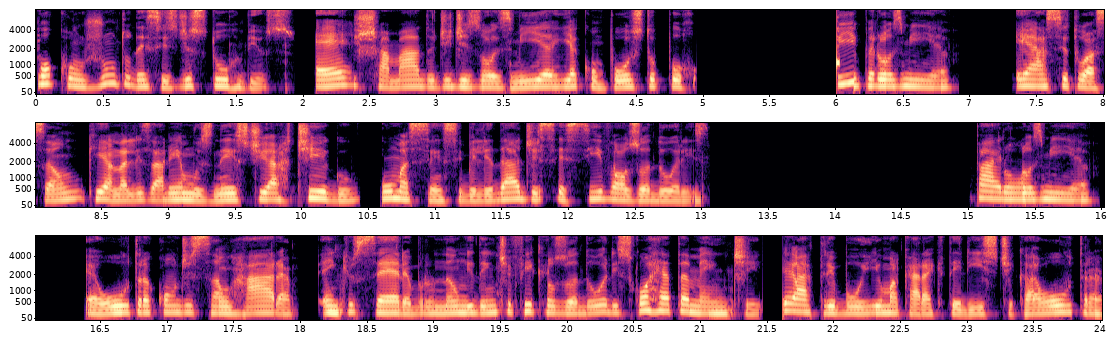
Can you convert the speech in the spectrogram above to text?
o conjunto desses distúrbios é chamado de disosmia e é composto por hiperosmia. É a situação que analisaremos neste artigo, uma sensibilidade excessiva aos odores. Parosmia é outra condição rara, em que o cérebro não identifica os odores corretamente e atribui uma característica a outra,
